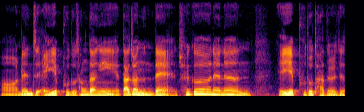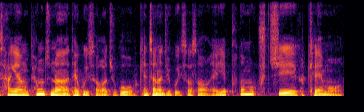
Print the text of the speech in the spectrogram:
어, 렌즈 AF도 상당히 따졌는데 최근에는 AF도 다들 이제 상향 평준화되고 있어가지고 괜찮아지고 있어서 AF도 뭐 굳이 그렇게 뭐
